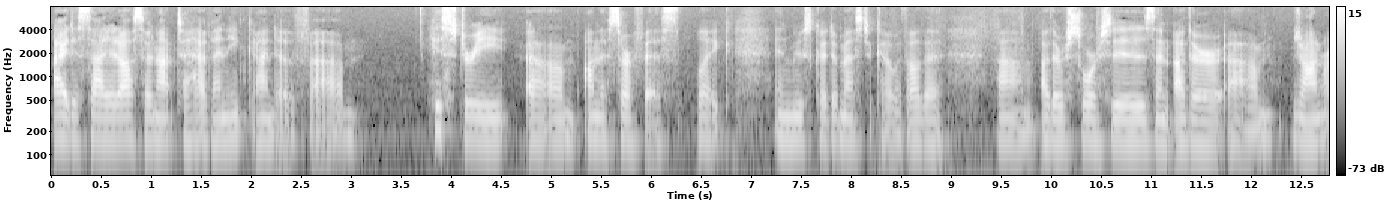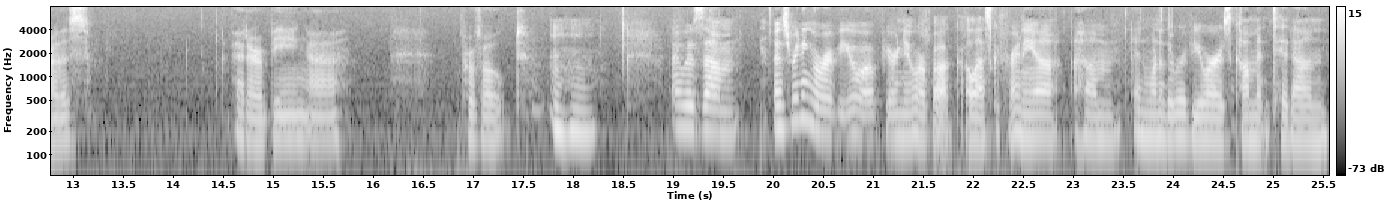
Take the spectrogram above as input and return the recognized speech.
I decided also not to have any kind of um, history um, on the surface, like in Musca Domestica, with all the um, other sources and other um, genres that are being uh, provoked. Mm-hmm. I was um, I was reading a review of your newer book, Alaskaphrenia, um, and one of the reviewers commented on,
